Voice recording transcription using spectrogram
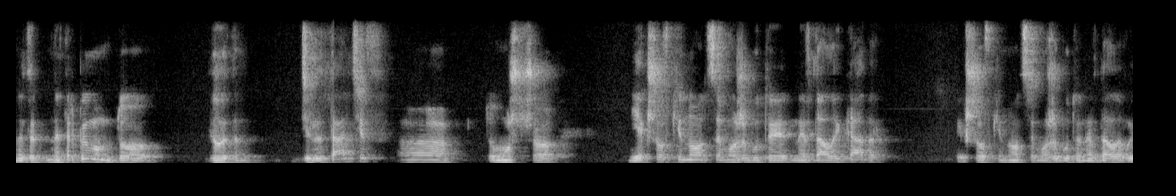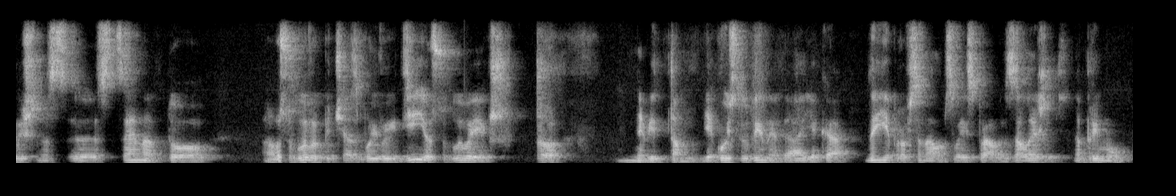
нетер- Нетерпимим до дилетантів, е, тому що якщо в кіно це може бути невдалий кадр, якщо в кіно це може бути невдало вирішена е, сцена, то особливо під час бойових дій, особливо якщо від там якоїсь людини, да, яка не є професіоналом своєї справи, залежить напряму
